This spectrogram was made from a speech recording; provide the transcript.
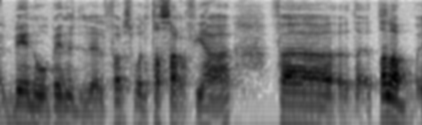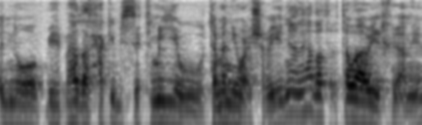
بينه وبين الفرس وانتصر فيها. فطلب إنه بهذا الحكي ب 628 يعني هذا تواريخ يعني.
